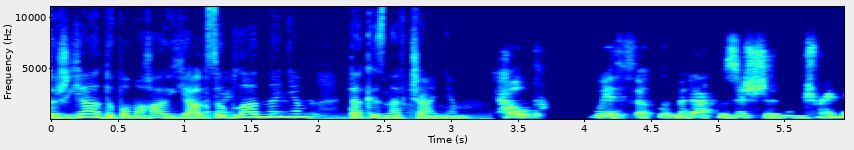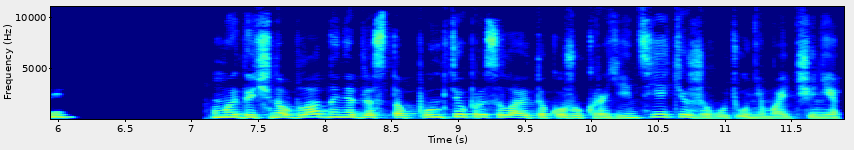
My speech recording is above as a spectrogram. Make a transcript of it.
Тож я допомагаю як з обладнанням, так і з навчанням. Медичне обладнання для 100 пунктів присилають також українці, які живуть у Німеччині.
